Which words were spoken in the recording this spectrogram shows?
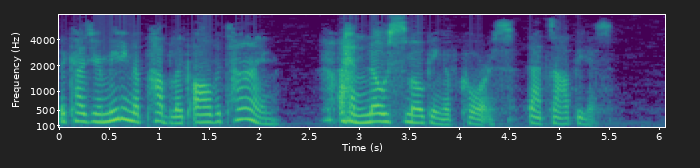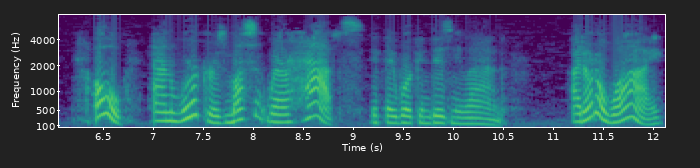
because you're meeting the public all the time. And no smoking, of course. That's obvious. Oh, and workers mustn't wear hats if they work in Disneyland. I don't know why,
